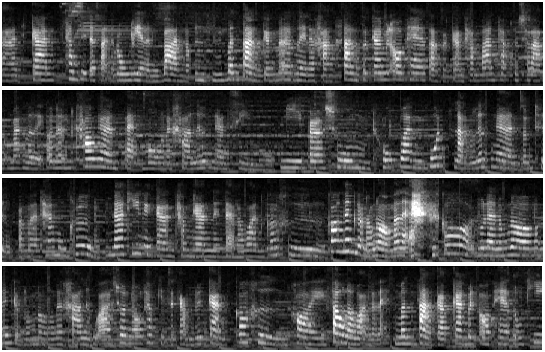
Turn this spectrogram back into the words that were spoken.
การณ์ การทำจิตศาสตร์โรงเรียนอนุบาลเนาะมันต่างกันมากเลยนะคะ ต่างจากการเป็นออแพรต่างจากการทำบ้านพักคนชรามากๆเลย ตอนนั้นเข้างาน8โมงนะคะ เลิกงาน4โมง มีประชุมทุกวันพุธหลังเลิกงานจนถึงประมาณ5โมงครึ่งหน้าที่ในการทำงานในแต่ละวันก็คือ ก็เล่นกับน้องๆนั่นแหละ ก็ดูแลน้องๆเล่นกับน้องๆนะคะ หรือว่าชวนน้องทำกิจกรรมด้วยกัน ก็คือคอยเฝ้าระวังนั่นแหละ มันต่างกับการเป็นออแพรตรงที่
